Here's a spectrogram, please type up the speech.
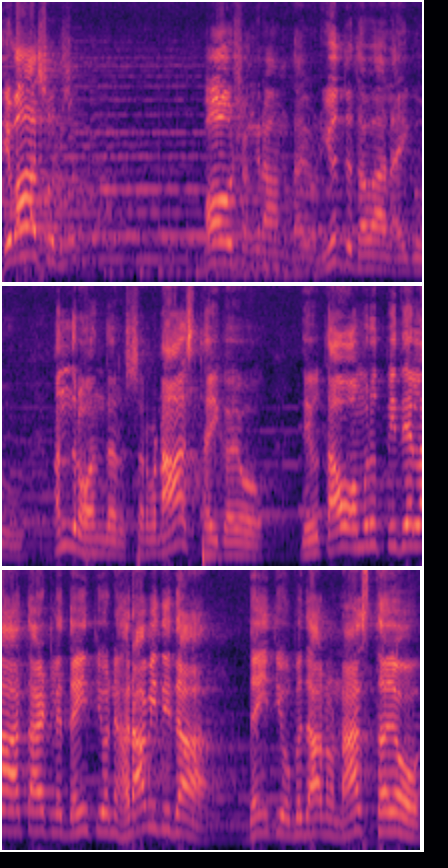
દેવાસુર સંગ્રામ. બહુ સંગ્રામ થયો યુદ્ધ થવા લાગ્યું. અંદરો અંદર સર્વનાશ થઈ ગયો. દેવતાઓ અમૃત પીધેલા હતા એટલે દૈત્યોને હરાવી દીધા. દૈત્યો બધાનો નાશ થયો.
